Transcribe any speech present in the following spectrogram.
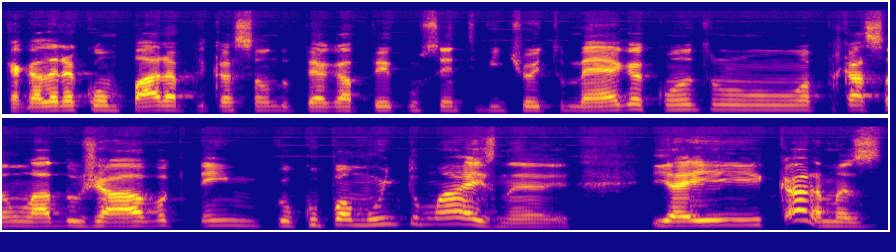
que a galera compara a aplicação do PHP com 128 MB contra uma aplicação lá do Java que tem que ocupa muito mais, né? E aí, cara, mas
